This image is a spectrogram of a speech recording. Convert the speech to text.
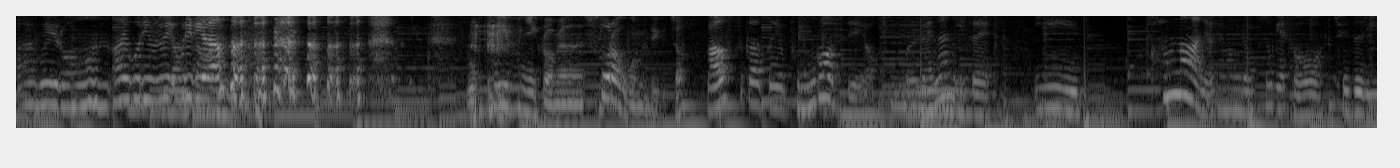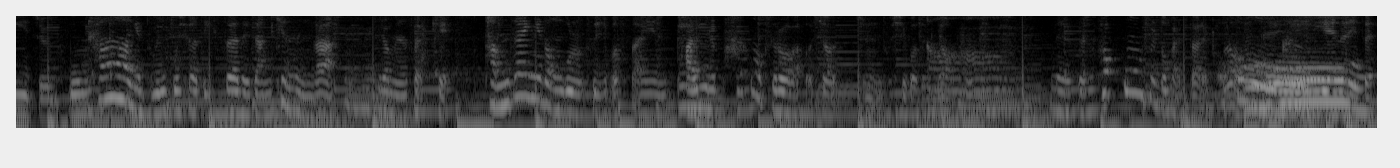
아이고 이런. 아이고 우리 우리, 우리 리암. 로케이븐이 그러면 수도라고 보면 되겠죠? 마우스가드의 본거지예요. 음. 원래는 이제 이 험난한 야생 환경 속에서 쥐들이 이제 몸 편안하게 누일 곳이라도 있어야 되지 않겠는가 음. 이러면서 이렇게 담쟁이 덩굴로 뒤집어 쌓인 바위를 파고 들어가서 씌워진 도시거든요. 어. 네, 그래서 석공술도 발달했고요. 오. 그 위에는 이제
